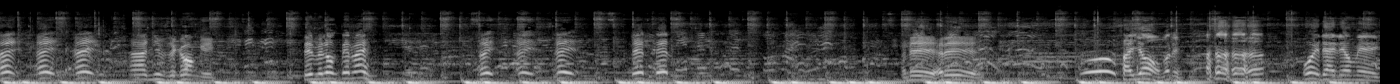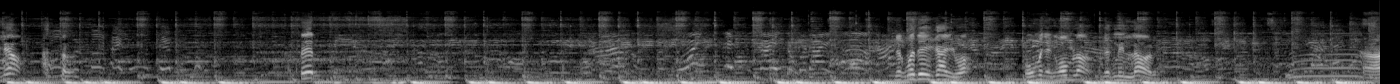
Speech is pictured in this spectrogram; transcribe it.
เฮ้ยเฮ้ยเฮ้ยอะยิ้มใส่กล้องอีกเต้นไปลงเต้นไหมเฮ้ยเฮ้ยเฮ้ย เต้นเต้นอันนี้อันนี้อู้สายย่อมาดิโอ้ยได้เดียวแม่อีกแล้วเต้นอยากมาเด้ใกล้อยู่วะโอ้มันอยากงมแล้วอยากลิ้นแล้วอ่า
